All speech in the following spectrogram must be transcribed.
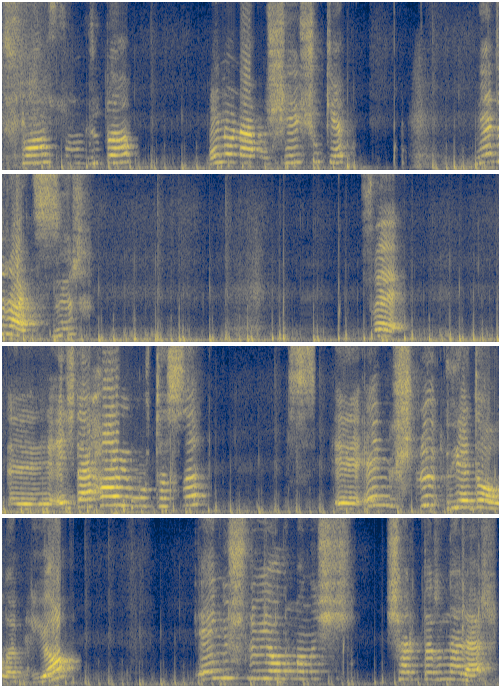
şu an sunucuda en önemli şey şu ki Netherite ve e, ejderha yumurtası e, en güçlü üyede olabiliyor. En güçlü üye olmanın şartları neler?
